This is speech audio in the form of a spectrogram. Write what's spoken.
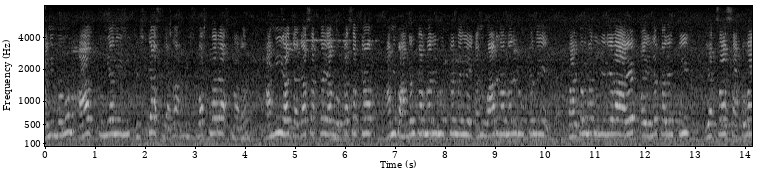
आणि म्हणून आज तुम्ही आणि मी ख्रिस्ती असल्यानं आम्ही विश्वासणारे असणारं आम्ही ह्या जगासारखं या लोकासारखं आम्ही भांडण करणारी लोक नाही आहेत आम्ही वाद घालणारी लोक नाही आहेत. बायबलमध्ये लिहिलेलं आहे पहिलं करेन की याचा सातवा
